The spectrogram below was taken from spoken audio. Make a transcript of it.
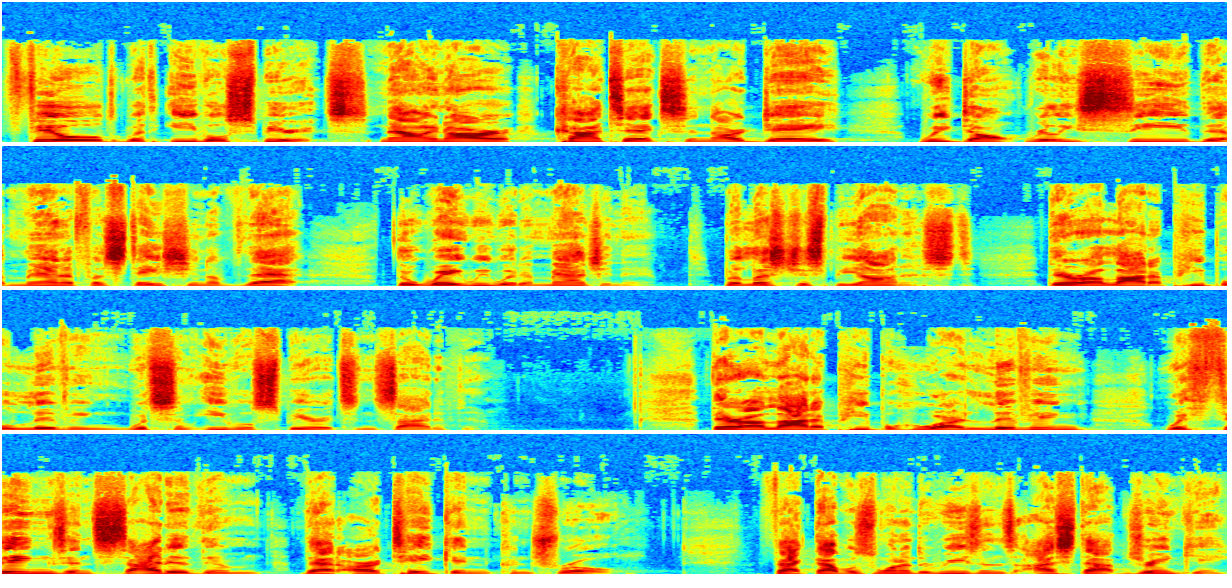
filled with evil spirits. Now, in our context, in our day, we don't really see the manifestation of that the way we would imagine it. But let's just be honest. There are a lot of people living with some evil spirits inside of them. There are a lot of people who are living with things inside of them that are taking control. In fact, that was one of the reasons I stopped drinking,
